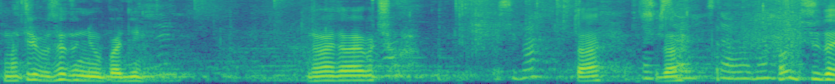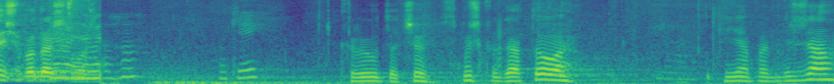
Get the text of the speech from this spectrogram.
Смотри, вот это не упади. Давай, давай ручку. Спасибо. Так, сюда. всё, Стало, да? Вот сюда еще подальше Давай, можно. давай. Ага. Окей. Круто. Че, вспышка готова. Я подбежал.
